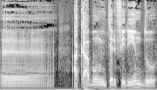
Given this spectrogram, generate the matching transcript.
é, acabam interferindo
